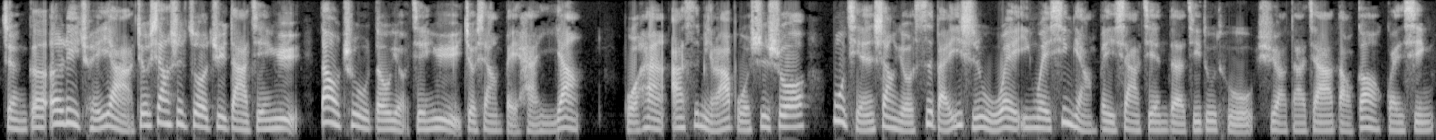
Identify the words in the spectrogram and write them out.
整个厄立垂亚就像是座巨大监狱，到处都有监狱，就像北韩一样。伯汉阿斯米拉博士说，目前尚有四百一十五位因为信仰被下监的基督徒，需要大家祷告关心。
